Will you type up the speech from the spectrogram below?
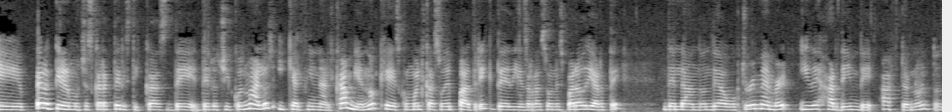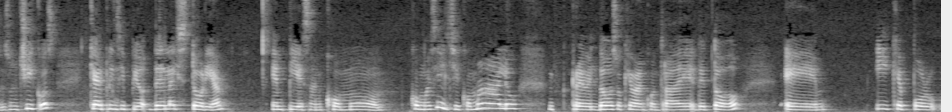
Eh, pero tienen muchas características de, de, los chicos malos y que al final cambian, ¿no? Que es como el caso de Patrick de 10 razones para odiarte, de Landon de I Walk to Remember y de Harding de After, ¿no? Entonces son chicos que al principio de la historia empiezan como, como decir, el chico malo, rebeldoso, que va en contra de, de todo, eh, y que por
